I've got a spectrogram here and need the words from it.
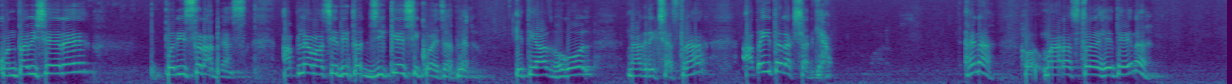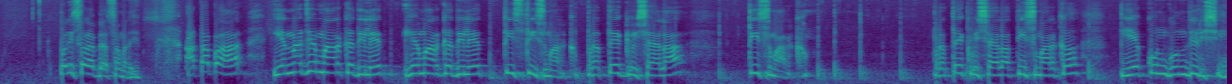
कोणता विषय रे? परिसर अभ्यास. आपल्या भाषेत इथं जी के शिकवायचं आपल्याला. इतिहास भूगोल नागरिकशास्त्र. आता इथं लक्षात घ्या. है ना? हो महाराष्ट्र हे ते आहे ना? परिसर अभ्यासामध्ये. आता पहा यांना जे मार्क दिलेत हे मार्क दिलेत तीस तीस मार्क. प्रत्येक विषयाला तीस मार्क. प्रत्येक विषयाला तीस मार्क एकूण गुण दीडशे.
